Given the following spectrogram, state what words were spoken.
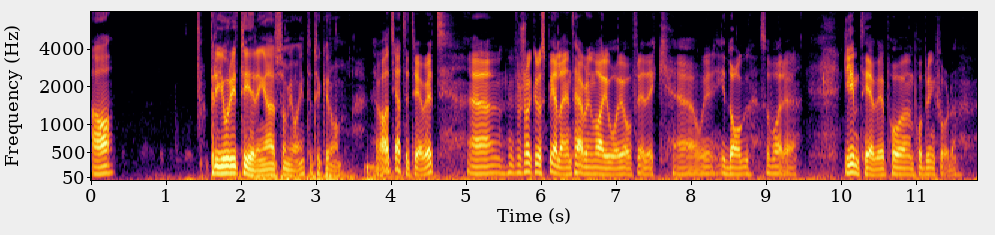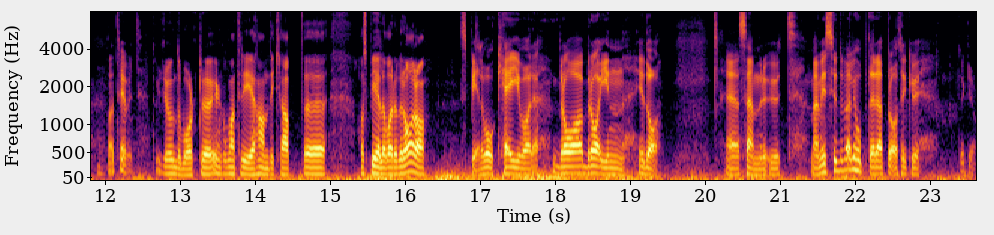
ja, prioriteringar som jag inte tycker om. Det var jättetrevligt. Eh, Vi försöker att spela en tävling varje år jag och Fredrik. Eh, Och idag så var det Glimt-TV på, på Brynkfjorden. Det var trevligt. Tycker underbart. Eh, 1,3 handikapp. Eh, Har spelet varit bra då? Spelet var okej var det. Bra, bra in idag. Eh, Sämre ut. Men vi sydde väl ihop det rätt bra tycker vi. Tycker jag.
